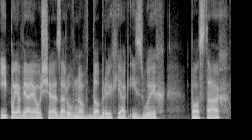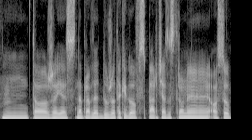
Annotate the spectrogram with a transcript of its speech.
I pojawiają się zarówno w dobrych, jak i złych postach. Mm, to, że jest naprawdę dużo takiego wsparcia ze strony osób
